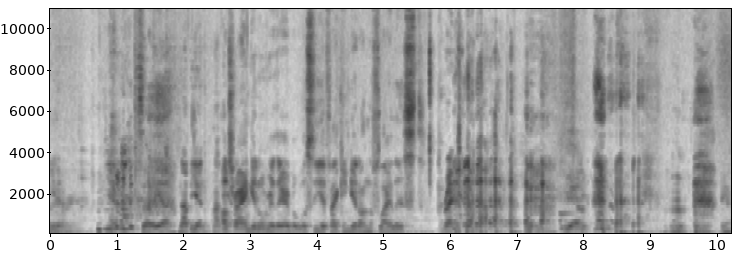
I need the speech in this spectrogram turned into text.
You know? Yeah. So yeah, not the end. Not the I'll end. try and get over there, but we'll see if I can get on the fly list. Right. yeah. Mhm. Yeah.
